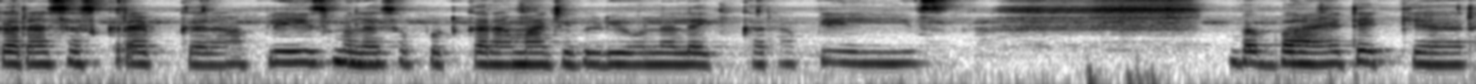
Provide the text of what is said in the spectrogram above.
करा सबस्क्राईब करा. प्लीज मला सपोर्ट करा माझ्या व्हिडिओला लाईक करा प्लीज बाय टेक केअर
